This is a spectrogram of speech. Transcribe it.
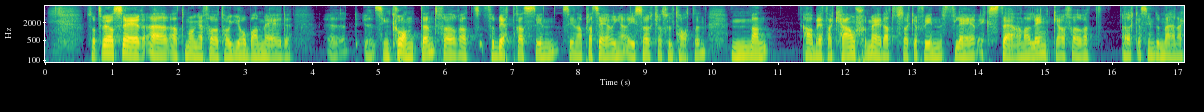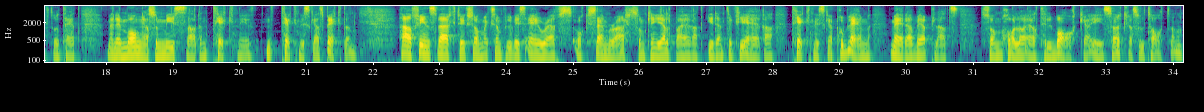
Så att vad jag ser är att många företag jobbar med eh, sin content för att förbättra sin, sina placeringar i sökresultaten. Man arbetar kanske med att försöka få in fler externa länkar för att öka sin domänauktoritet. Men det är många som missar den tekniska aspekten. Här finns verktyg som exempelvis Ahrefs och Semrush som kan hjälpa er att identifiera tekniska problem med er webbplats som håller er tillbaka i sökresultaten.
